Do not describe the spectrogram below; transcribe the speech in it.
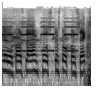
Överfallslarm, posten Stockholm 6.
